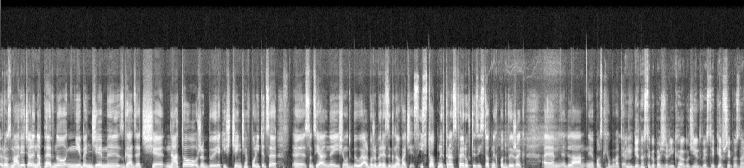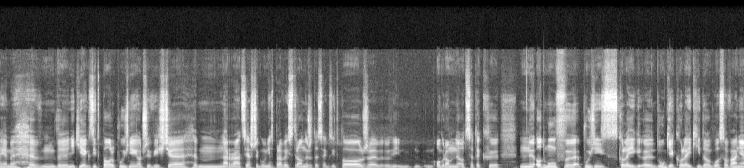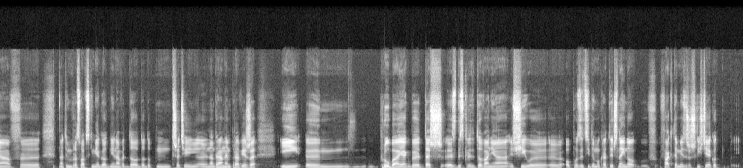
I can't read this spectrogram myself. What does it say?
rozmawiać, ale na pewno nie będziemy zgadzać się na to, żeby jakieś cięcia w polityce socjalnej się odbyły, albo żeby rezygnować z istotnych transferów czy z istotnych podwyżek dla polskich obywateli. 15 października o godzinie 21 poznajemy wyniki Exit Poll, później oczywiście narracja szczególnie z prawej strony, że to jest Exit Poll, że ogromny odsetek odmów, później z kolei e, długie kolejki do głosowania w, na tym wrocławskim Jagodnie nawet do, do, do trzeciej e, nad ranem prawie, że i ym, próba jakby też e, zdyskredytowania siły opozycji demokratycznej. No, faktem jest, że szliście jako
